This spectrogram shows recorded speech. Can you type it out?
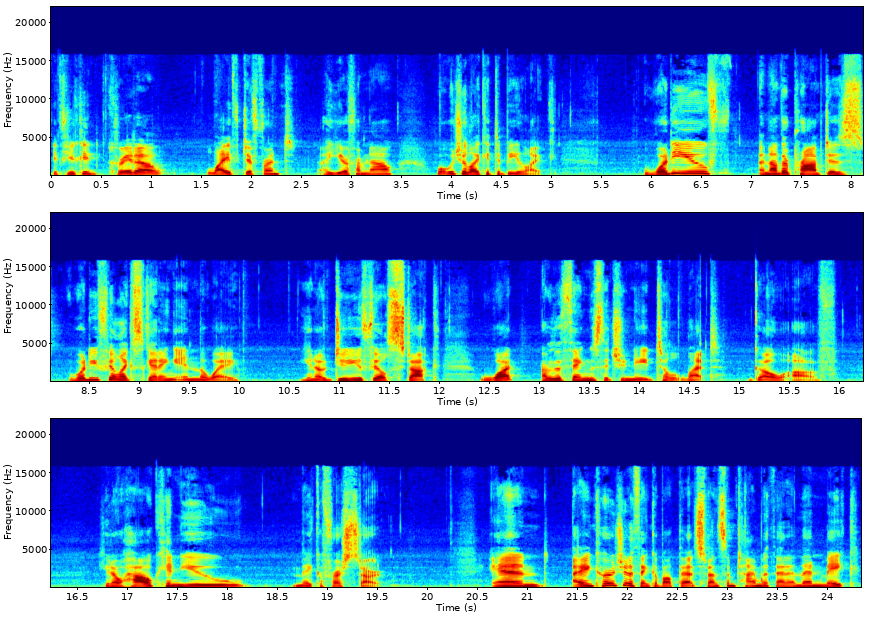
If you could create a life different a year from now, what would you like it to be like? What do you, another prompt is, what do you feel like's getting in the way? You know, do you feel stuck? What are the things that you need to let go of? You know, how can you make a fresh start? And I encourage you to think about that, spend some time with that, and then make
